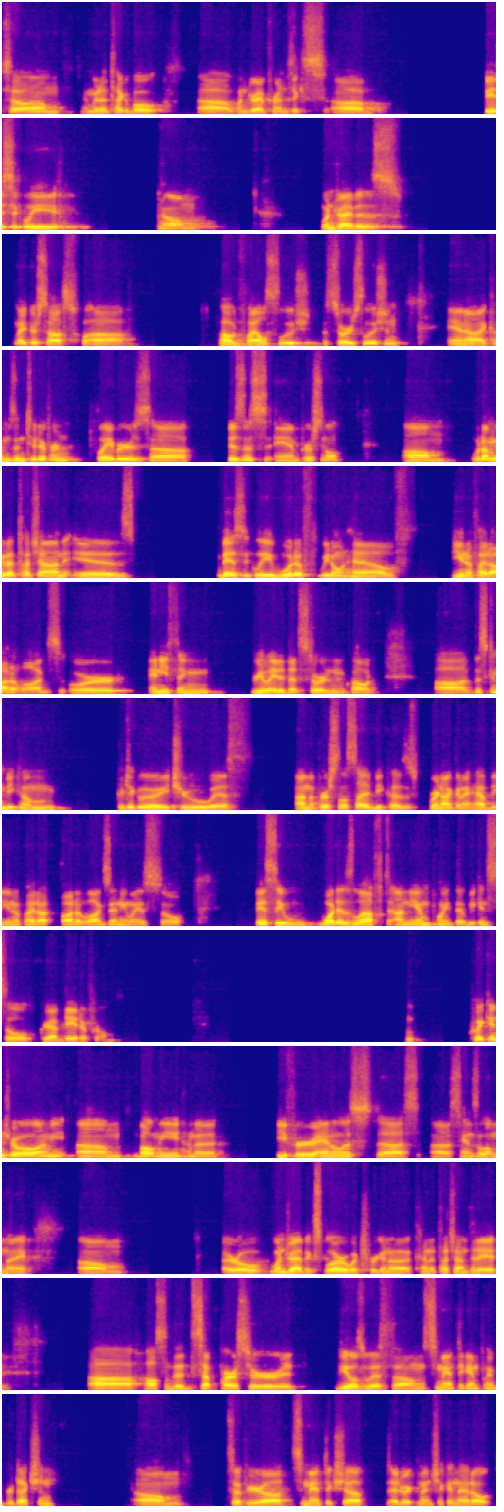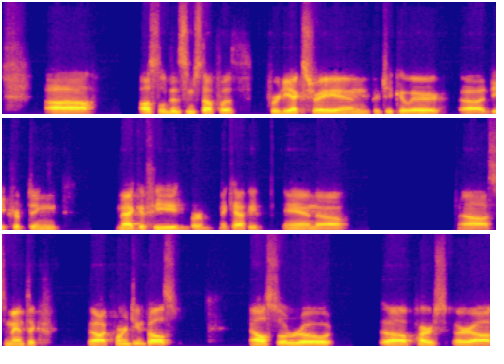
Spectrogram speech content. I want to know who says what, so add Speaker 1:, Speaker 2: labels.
Speaker 1: So um, I'm going to talk about uh, OneDrive forensics. Uh, basically, um, OneDrive is Microsoft's uh, cloud file solution, storage solution, and uh, it comes in two different flavors, uh, business and personal. Um, what I'm going to touch on is basically what if we don't have unified audit logs or anything related that's stored in the cloud. Uh, this can become particularly true with on the personal side because we're not going to have the unified audit logs anyways. So basically what is left on the endpoint that we can still grab data from. Quick intro on me, um, about me. I'm a EFR analyst, uh, uh, SANS alumni. Um, I wrote OneDrive Explorer, which we're gonna kind of touch on today. Uh, also did SEP parser. It deals with um, Symantec endpoint protection. Um, so if you're a Symantec shop, I'd recommend checking that out. Uh, also did some stuff with for the X-ray in particular uh, decrypting McAfee or McAfee and uh, uh, Symantec uh, quarantine files. I also wrote uh, parse or uh,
